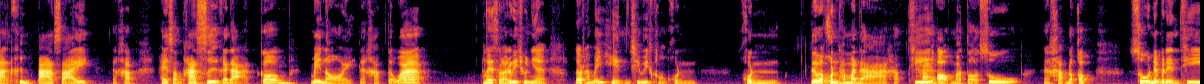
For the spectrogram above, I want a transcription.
าษณ์ขึ้นป้าไซส์นะครับ ให้สัมภาษณ์สื่อกระดาษก็ไม่น้อยนะครับ แต่ว่าในสารคดีชุดนี้เราทำให้เห็นชีวิตของคนคนเรียกว่าคนธรรมดาครับ ที่ออกมาต่อสู้ นะครับ แล้วก็สู้ในประเด็นที่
